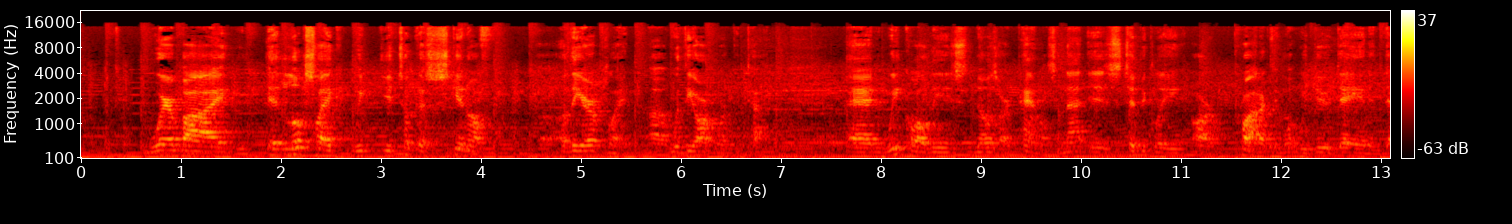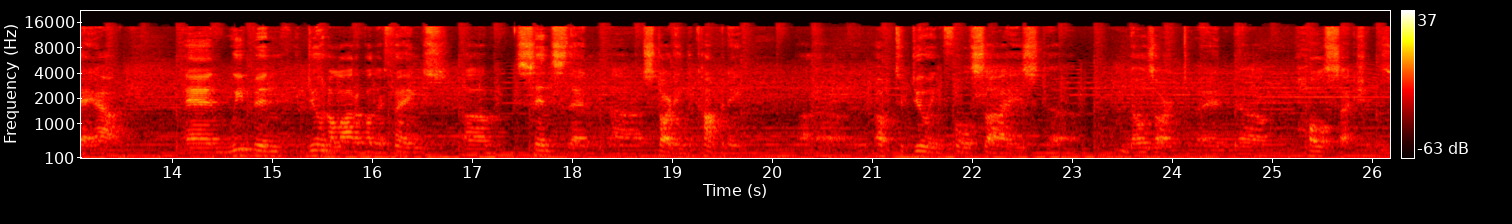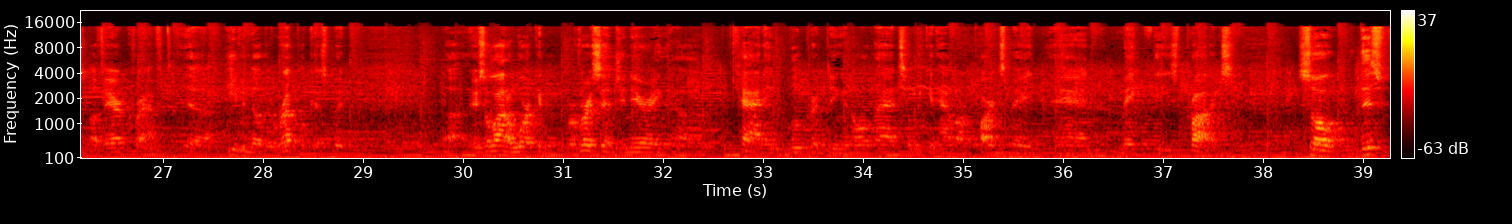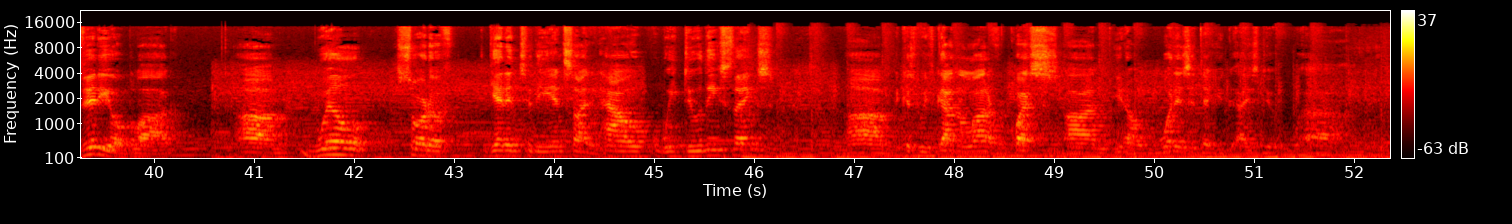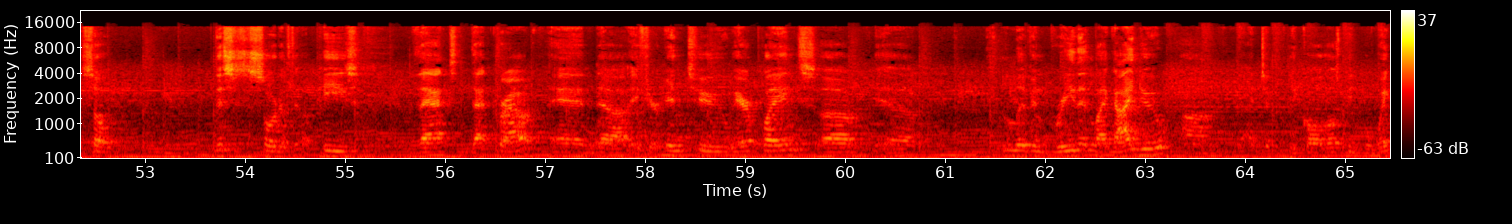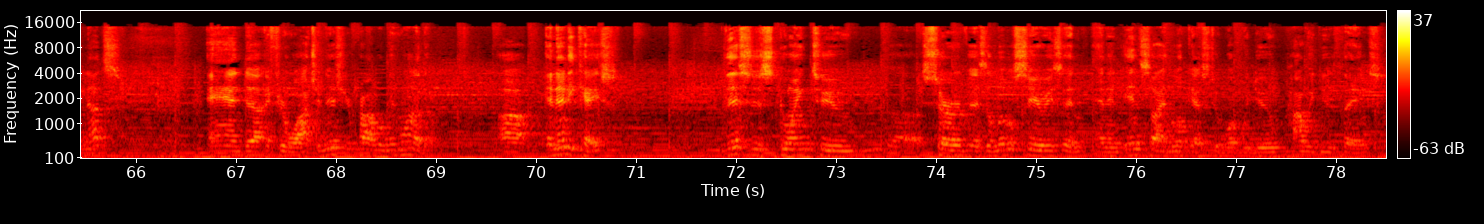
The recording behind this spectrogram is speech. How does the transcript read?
whereby it looks like we, you took a skin off uh, of the airplane uh, with the artwork intact. And we call these nose art panels, and that is typically our product and what we do day in and day out. And we've been doing a lot of other things um, since then, uh, starting the company uh, up to doing full-sized uh, nose art and uh, hull sections of aircraft, uh, even though they're replicas, but uh, there's a lot of work in reverse engineering, CADing, blueprinting, and all that, so we can have our parts made and make these products. So this video blog um, will sort of get into the inside and how we do these things um, because we've gotten a lot of requests on, you know, what is it that you guys do. Uh, so this is sort of appease that that crowd and uh, if you're into airplanes um, uh, live and breathe it like I do. Um, I typically call those people wingnuts. And uh, if you're watching this, you're probably one of them. Uh, in any case, this is going to uh, serve as a little series and, and, an inside look as to what we do, how we do things,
